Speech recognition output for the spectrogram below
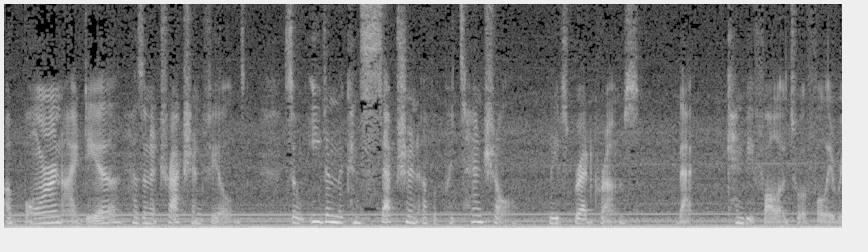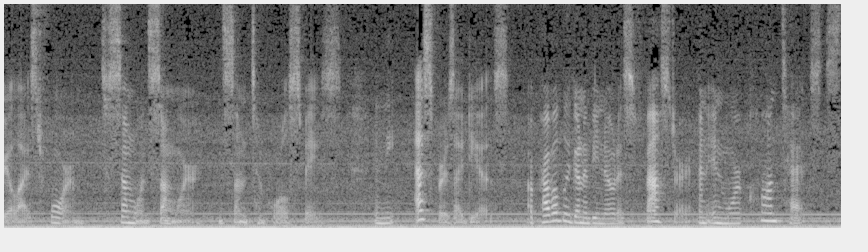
A born idea has an attraction field, so even the conception of a potential leaves breadcrumbs that can be followed to a fully realized form, to someone somewhere in some temporal space. And the Esper's ideas are probably going to be noticed faster and in more contexts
